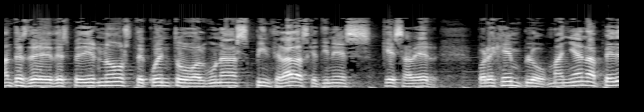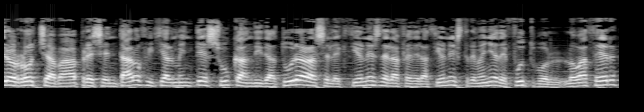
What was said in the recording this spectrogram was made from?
Antes de despedirnos, te cuento algunas pinceladas que tienes que saber. Por ejemplo, mañana Pedro Rocha va a presentar oficialmente su candidatura a las elecciones de la Federación Extremeña de Fútbol. Lo va a hacer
